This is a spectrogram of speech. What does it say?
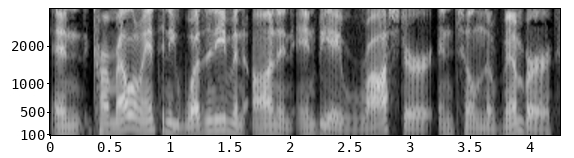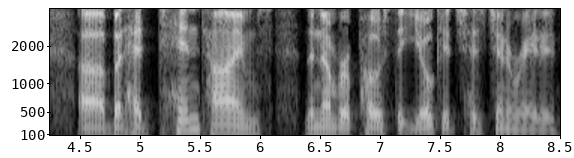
And Carmelo Anthony wasn't even on an NBA roster until November, uh, but had 10 times the number of posts that Jokic has generated.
